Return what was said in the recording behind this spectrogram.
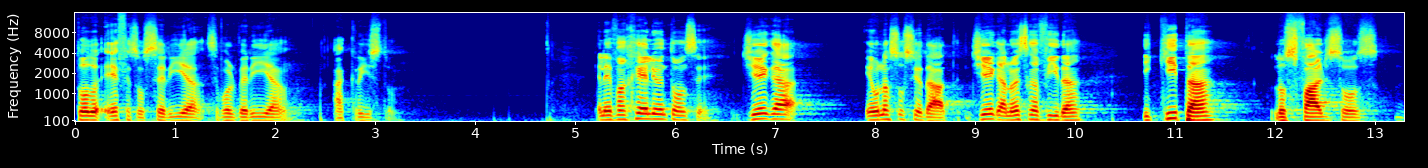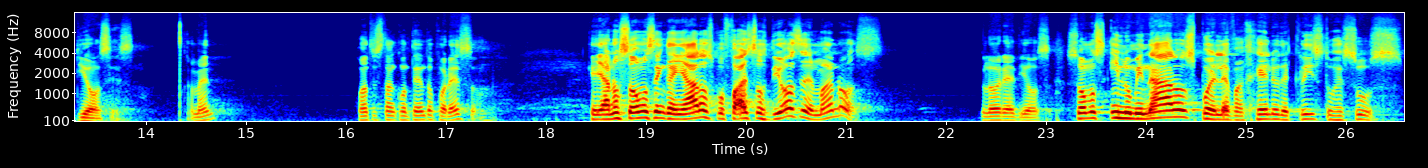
todo Éfeso sería, se volvería a Cristo. El Evangelio entonces llega en una sociedad, llega a nuestra vida y quita los falsos dioses. Amén. ¿Cuántos están contentos por eso? Que ya no somos engañados por falsos dioses, hermanos. Gloria a Dios. Somos iluminados por el Evangelio de Cristo Jesús.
